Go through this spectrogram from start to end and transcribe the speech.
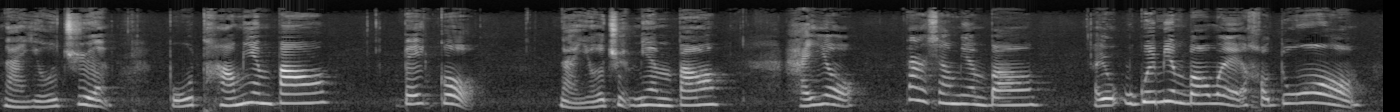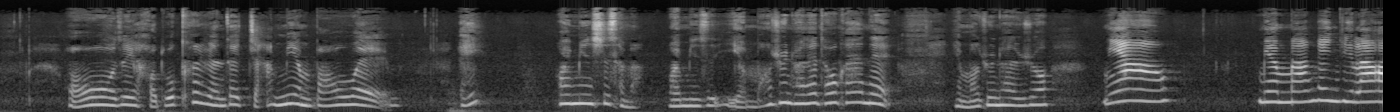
奶油卷、葡萄面包、bagel、奶油卷面包，还有。大象面包，还有乌龟面包，哎，好多哦！哦，这里好多客人在夹面包，哎，哎，外面是什么？外面是野猫军团在偷看呢。野猫军团说：“喵，面包看起来好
